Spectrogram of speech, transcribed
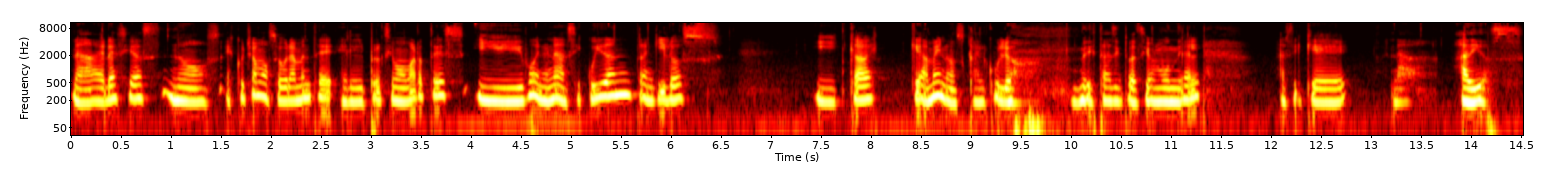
nada, gracias. Nos escuchamos seguramente el próximo martes. Y bueno, nada, si cuidan, tranquilos. Y cada vez queda menos, cálculo, de esta situación mundial. Así que nada, adiós.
